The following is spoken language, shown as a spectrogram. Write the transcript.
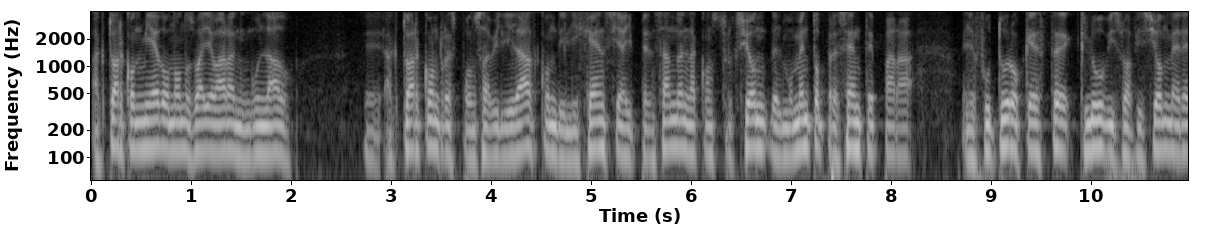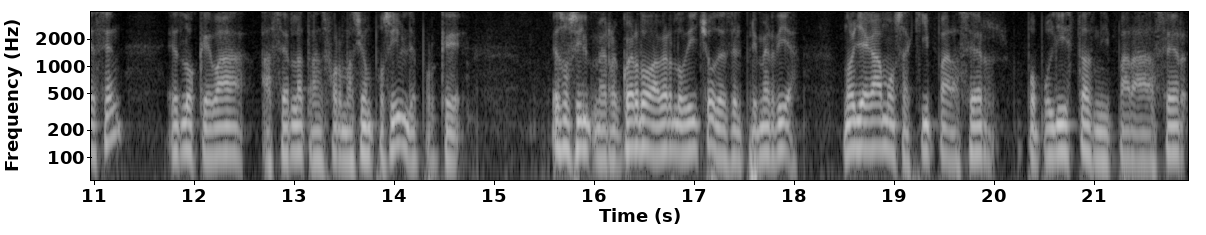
actuar con miedo no nos va a llevar a ningún lado. Actuar con responsabilidad, con diligencia y pensando en la construcción del momento presente para el futuro que este club y su afición merecen, es lo que va a hacer la transformación posible, porque eso sí, me recuerdo haberlo dicho desde el primer día. No llegamos aquí para ser populistas ni para ser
